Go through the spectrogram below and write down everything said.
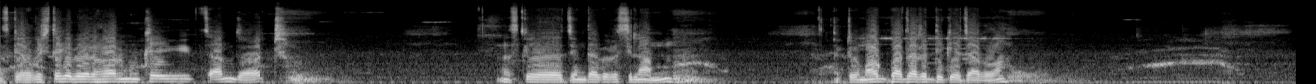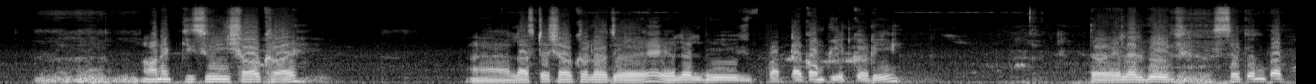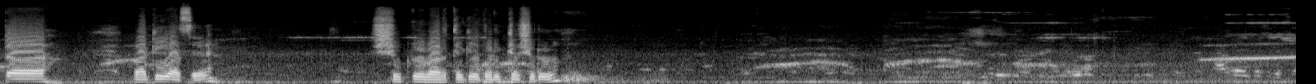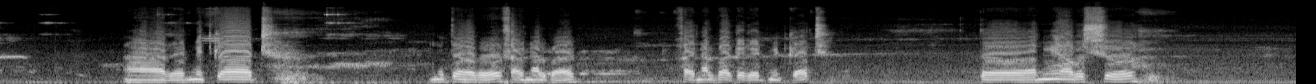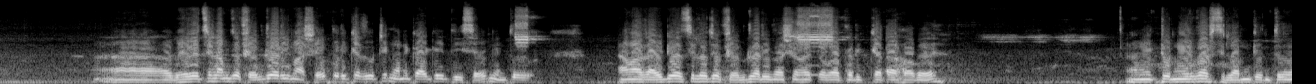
আজকে অফিস থেকে বের হওয়ার মুখেই যানজট। আজকে চিন্তা করেছিলাম, একটু মগ বাজারের দিকে যাব। অনেক কিছুই শখ হয়। লাস্টে শখ হলো যে এল এল বির পার্টটা কমপ্লিট করি। তো এল এল বির সেকেন্ড পার্টটা বাকি আছে। শুক্রবার থেকে পরীক্ষা শুরু। আর অ্যাডমিট কার্ড নিতে হবে ফাইনাল পার্ট ফাইনাল পার্টের অ্যাডমিট কার্ড আমি অবশ্য ভেবেছিলাম যে ফেব্রুয়ারি মাসে পরীক্ষার রুটিন অনেক আগেই দিছে, কিন্তু আমার আইডিয়া ছিল যে ফেব্রুয়ারি মাসে হয়তো বা পরীক্ষাটা হবে। আমি একটু নির্ভর ছিলাম, কিন্তু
